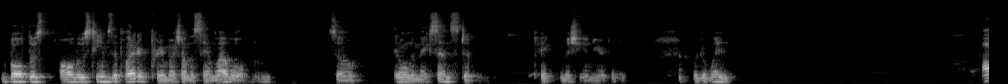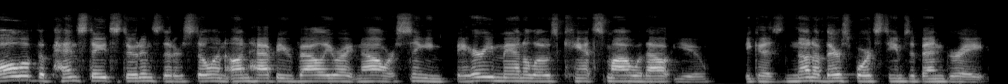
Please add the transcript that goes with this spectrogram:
both those all those teams that played are pretty much on the same level. So it only makes sense to pick Michigan here for the for the win. All of the Penn State students that are still in Unhappy Valley right now are singing Barry Manilow's Can't Smile Without You because none of their sports teams have been great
